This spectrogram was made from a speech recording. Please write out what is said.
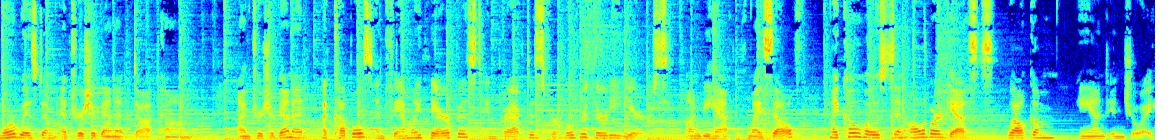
More wisdom at TrishaBennett.com. I'm Trisha Bennett, a couples and family therapist in practice for over 30 years. On behalf of myself, my co hosts, and all of our guests, welcome and enjoy.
